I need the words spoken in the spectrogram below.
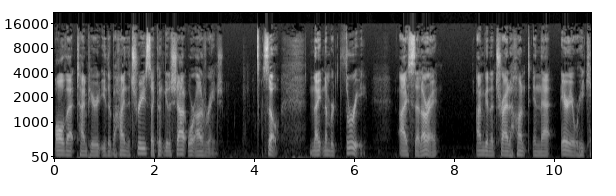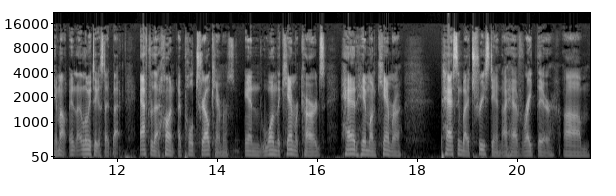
All that time period, either behind the tree, so I couldn't get a shot, or out of range. So, night number three, I said, "All right, I'm going to try to hunt in that area where he came out. And uh, let me take a step back. After that hunt, I pulled trail cameras, and one of the camera cards had him on camera passing by a tree stand I have right there um,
